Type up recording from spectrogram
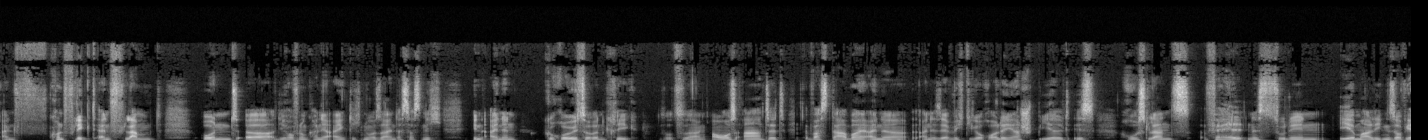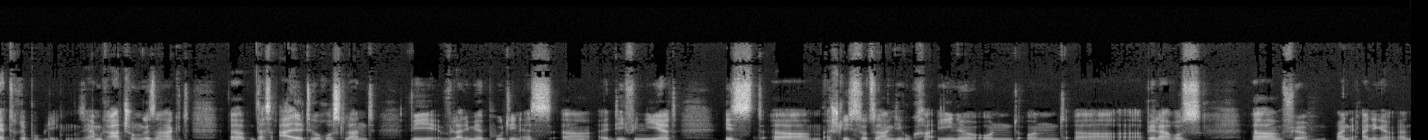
ein Konflikt entflammt. Und äh, die Hoffnung kann ja eigentlich nur sein, dass das nicht in einen größeren Krieg sozusagen ausartet. Was dabei eine, eine sehr wichtige Rolle ja spielt, ist Russlands Verhältnis zu den ehemaligen Sowjetrepubliken. Sie haben gerade schon gesagt, äh, das alte Russland, wie Wladimir Putin es äh, definiert, ist, äh, schließt sozusagen die Ukraine und, und äh, Belarus äh, für ein, einige äh,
